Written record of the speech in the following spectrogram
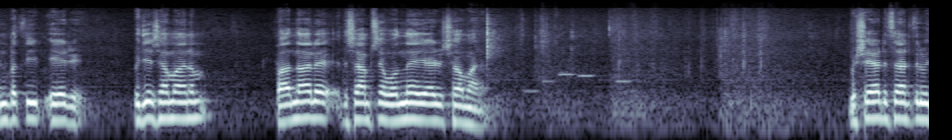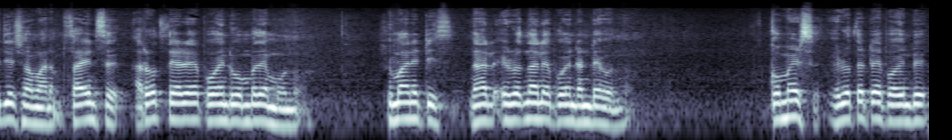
എൺപത്തി ഏഴ് വിജയ ശതമാനം പതിനാല് ദശാംശം ഒന്ന് ഏഴ് ശതമാനം. വിഷയാടിസ്ഥാനത്തിൽ വിജയ ശതമാനം. സയൻസ് അറുപത്തേഴ് പോയിന്റ് ഒമ്പത് മൂന്ന്. ഹ്യൂമാനിറ്റീസ് നാല് എഴുപത്തിനാല് പോയിന്റ് രണ്ട് ഒന്ന്. കൊമേഴ്സ് എഴുപത്തെട്ട് പോയിന്റ്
